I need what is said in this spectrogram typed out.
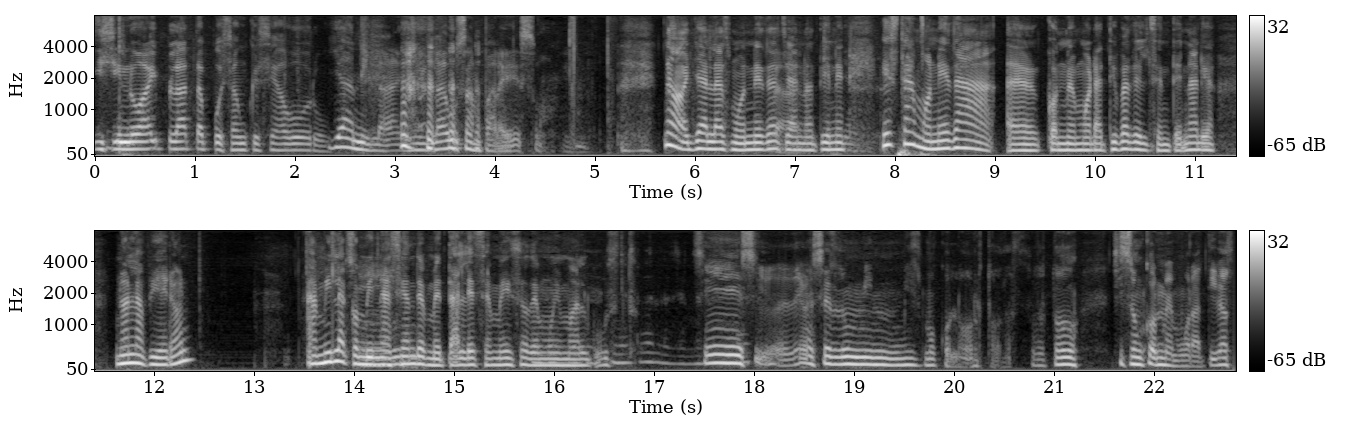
Y si no hay plata, pues aunque sea oro. Ya ni la, la usan para eso. No, ya las monedas ya no tienen. Esta moneda eh, conmemorativa del centenario, ¿no la vieron? A mí la combinación de metales se me hizo de muy mal gusto. Sí, sí, debe ser de un mismo color todas, sobre todo si son conmemorativas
